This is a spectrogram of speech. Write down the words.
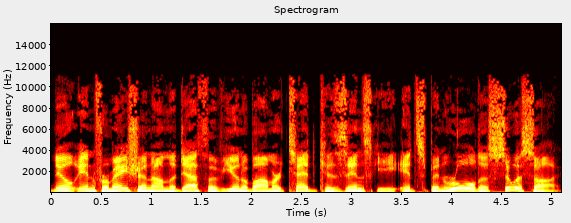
New information on the death of Unabomber Ted Kaczynski. It's been ruled a suicide.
